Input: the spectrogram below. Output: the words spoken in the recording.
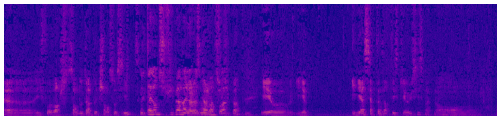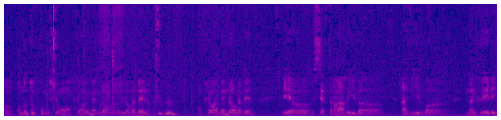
Euh, il faut avoir sans doute un peu de chance aussi. Parce que le talent ne suffit pas, malheureusement, Voilà, le talent parfois. ne suffit pas. Mm. Et euh, il, y a, il y a certains artistes qui réussissent maintenant en, en- en autopromotion, en créant eux-mêmes leur, leur label, Mhm. en créant eux-mêmes leur label. Et euh, certains arrivent à, à vivre euh, malgré les,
